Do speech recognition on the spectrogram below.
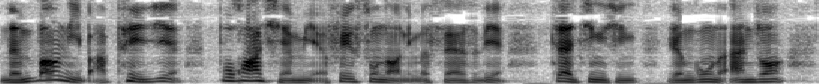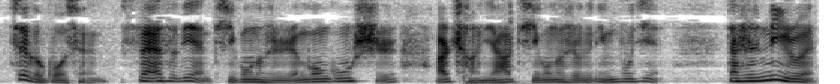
能帮你把配件不花钱免费送到你们 4S 店，再进行人工的安装，这个过程 4S 店提供的是人工工时，而厂家提供的是零部件，但是利润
